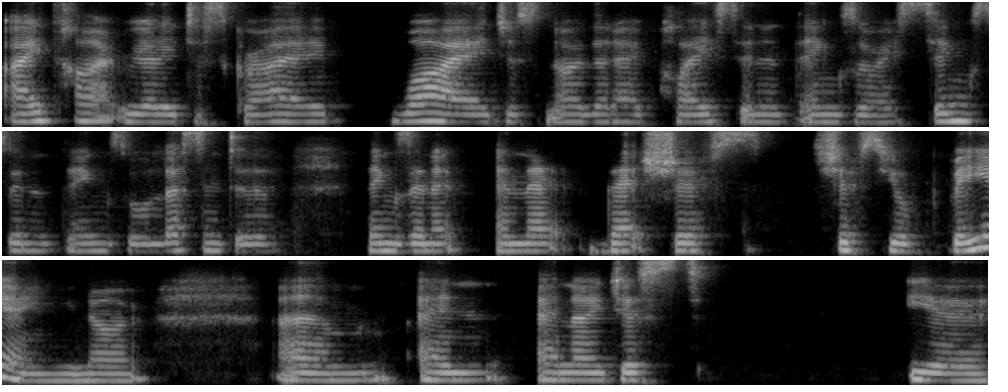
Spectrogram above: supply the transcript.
I can't really describe why. I just know that I play certain things or I sing certain things or listen to things in it and that that shifts shifts your being you know? Um and and I just yeah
